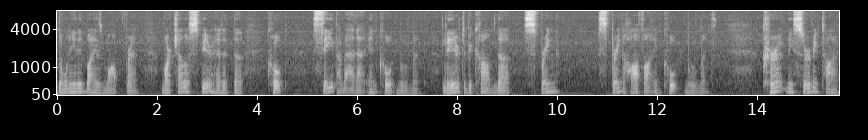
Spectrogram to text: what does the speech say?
donated by his mob friend, Marcello spearheaded the quote Save Havana end quote movement, later to become the Spring Spring Hoffa in quote movement. Currently serving time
